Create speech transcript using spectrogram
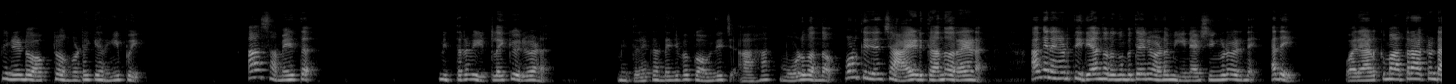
പിന്നെ ഡോക്ടർ അങ്ങോട്ടേക്ക് ഇറങ്ങിപ്പോയി. ആ സമയത്ത് മിത്ര വീട്ടിലേക്ക് വരുവാണ്. മിത്രയെ കണ്ടുകഴിഞ്ഞപ്പോൾ കോമതി ആഹാ മോൾ വന്നോ? മോൾക്ക് ഞാൻ ചായ എടുക്കാന്ന് പറയണ. അങ്ങനെ അങ്ങോട്ട് തിരിയാൻ തുടങ്ങുമ്പോഴത്തേനുമാണ് മീനാക്ഷിയും കൂടെ വരുന്നത് അതെ ഒരാൾക്ക് മാത്രം ആക്കണ്ട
